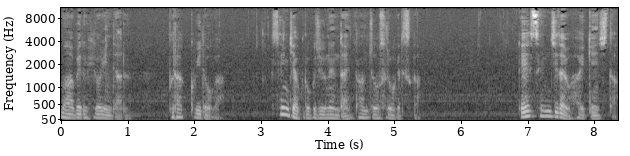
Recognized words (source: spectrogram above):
マーベルヒロインであるブラックウィドウが1960年代に誕生するわけですが冷戦時代を拝見した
